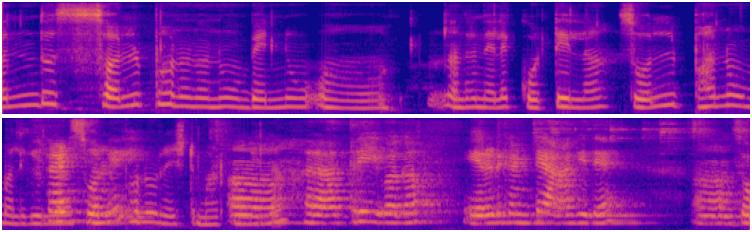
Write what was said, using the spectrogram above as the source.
ಒಂದು ಸ್ವಲ್ಪ ನಾನು ಬೆನ್ನು ಅಂದರೆ ನೆಲೆ ಕೊಟ್ಟಿಲ್ಲ. ಸ್ವಲ್ಪನೂ ಮಲಗಿಲ್ಲ. ಸ್ವಲ್ಪನೂ ರೆಸ್ಟ್ ಮಾಡ್ಕೊಂಡಿಲ್ಲ. ರಾತ್ರಿ ಇವಾಗ ಎರಡು ಗಂಟೆ ಆಗಿದೆ. ಸೊ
